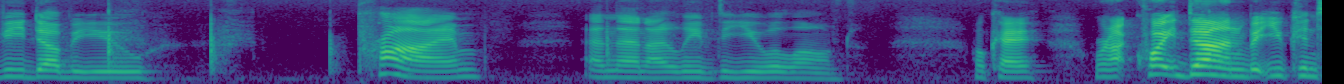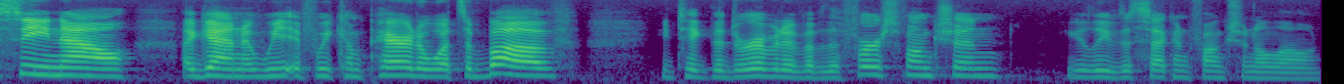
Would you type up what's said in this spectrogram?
vw prime, and then I leave the u alone. Okay, we're not quite done, but you can see now, again, we, if we compare to what's above, you take the derivative of the first function, you leave the second function alone.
